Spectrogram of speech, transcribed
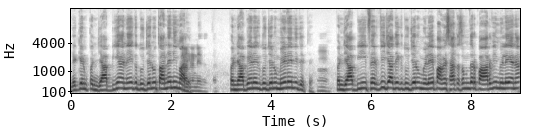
ਲੇਕਿਨ ਪੰਜਾਬੀਆਂ ਨੇ ਇੱਕ ਦੂਜੇ ਨੂੰ ਤਾਨੇ ਨਹੀਂ ਮਾਰੇ। ਪੰਜਾਬੀਆਂ ਨੇ ਇੱਕ ਦੂਜੇ ਨੂੰ ਮਿਹਣੇ ਨਹੀਂ ਦਿੱਤੇ। ਪੰਜਾਬੀ ਫਿਰ ਵੀ ਜਦ ਇੱਕ ਦੂਜੇ ਨੂੰ ਮਿਲੇ ਭਾਵੇਂ ਸੱਤ ਸਮੁੰਦਰ ਪਾਰ ਵੀ ਮਿਲੇ ਨਾ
